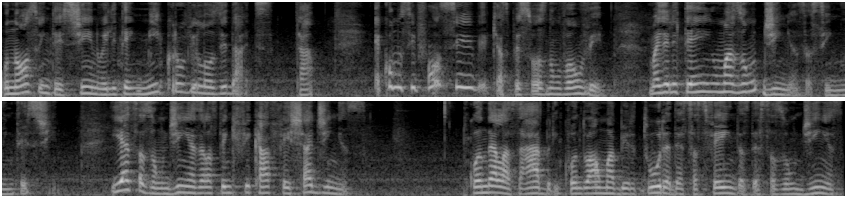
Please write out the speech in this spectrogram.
O nosso intestino, ele tem microvilosidades, tá? É como se fosse, que as pessoas não vão ver, mas ele tem umas ondinhas assim no intestino. E essas ondinhas, elas têm que ficar fechadinhas. Quando elas abrem, quando há uma abertura dessas fendas, dessas ondinhas,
